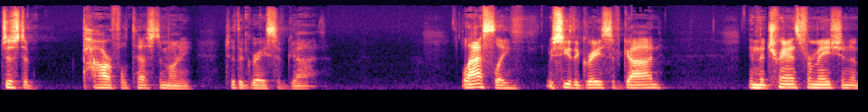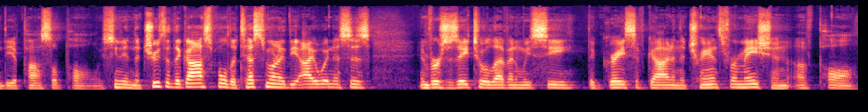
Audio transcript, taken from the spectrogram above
Just a powerful testimony to the grace of God. Lastly, we see the grace of God in the transformation of the Apostle Paul. We've seen it in the truth of the gospel, the testimony of the eyewitnesses. In verses 8 to 11, we see the grace of God in the transformation of Paul.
